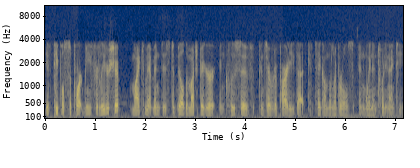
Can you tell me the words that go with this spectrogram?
if people support me for leadership, my commitment is to build a much bigger, inclusive Conservative Party that can take on the Liberals and win in 2019.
